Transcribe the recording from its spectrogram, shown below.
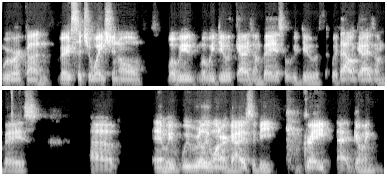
we work on very situational what we what we do with guys on base, what we do with without guys on base, uh, and we we really want our guys to be great at going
